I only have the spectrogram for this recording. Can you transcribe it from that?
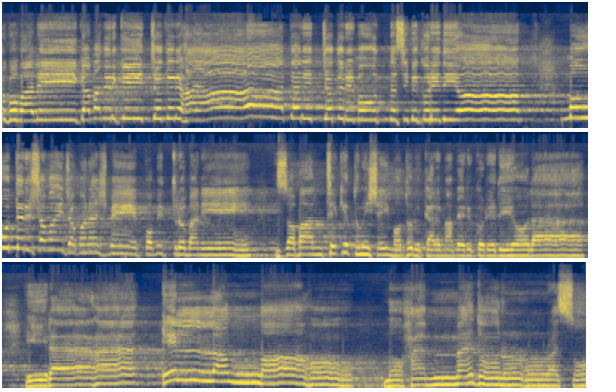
ওগো মালিক, আমাদেরকে ইজ্জতের হায়াত আর ইজ্জতের মৌত নসিবে করে দিও। মৌতের সময় যখন আসবে, পবিত্র বানিয়ে জবান থেকে তুমি সেই মধুর কারমা বের করে দিও। লা ইলাহা ইল্লাল্লাহ মুহাম্মাদুর রাসূলুল্লাহ।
